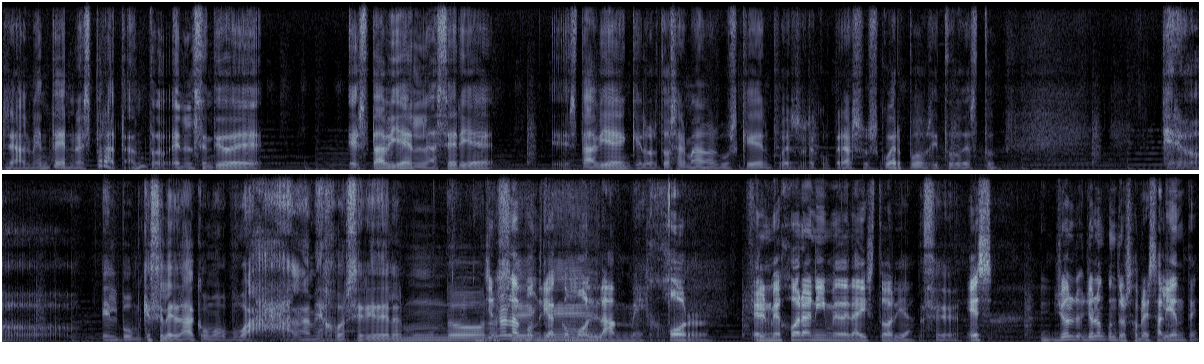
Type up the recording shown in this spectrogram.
realmente no es para tanto. En el sentido de, está bien la serie, está bien que los dos hermanos busquen pues recuperar sus cuerpos y todo esto, pero el boom que se le da como, ¡buah! La mejor serie del mundo. Yo no, la pondría qué". como la mejor, el mejor anime de la historia. Sí. Es, yo, yo lo encuentro sobresaliente,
